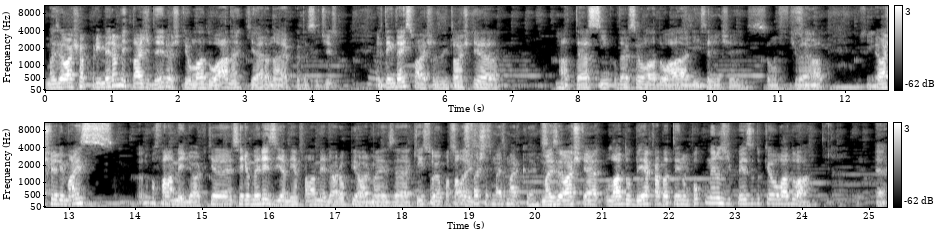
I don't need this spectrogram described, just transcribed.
mas eu acho a primeira metade dele, acho que o lado A, né, que era na época desse disco, ele tem 10 faixas, então acho que a- até as 5 deve ser o lado A ali, se a gente se eu não estiver errado. Sim. Eu acho ele mais. Eu não vou falar melhor, porque seria uma heresia minha falar melhor ou pior, mas é, quem sou eu São falar as isso? faixas mais marcantes. Mas eu acho que é, o lado B acaba tendo um pouco menos de peso do que o lado A. É,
